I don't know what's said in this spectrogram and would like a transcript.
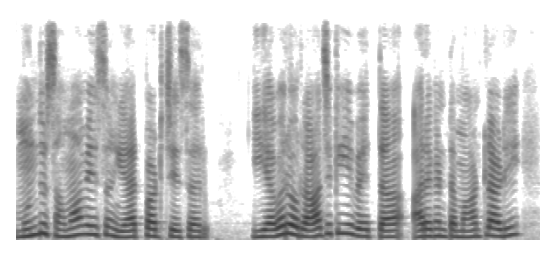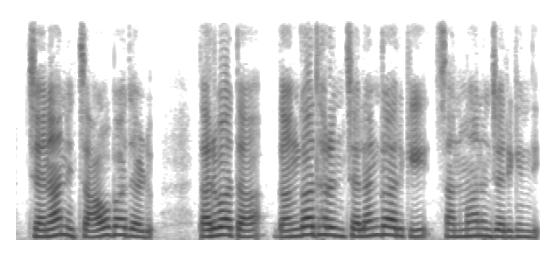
ముందు సమావేశం ఏర్పాటు చేశారు. ఎవరో రాజకీయవేత్త అరగంట మాట్లాడి జనాన్ని చావబాదాడు. తరువాత గంగాధరం చలంగారికి సన్మానం జరిగింది.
